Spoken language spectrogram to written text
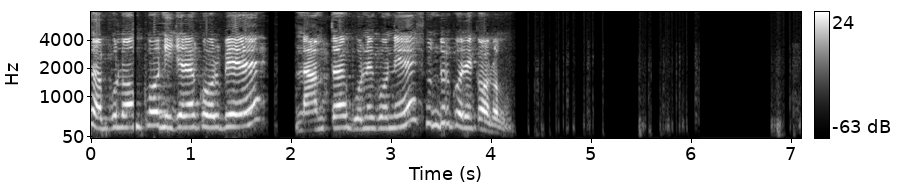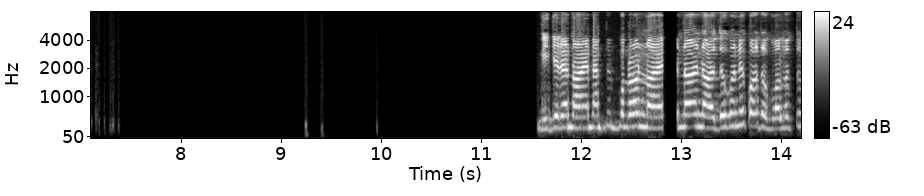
সবগুলো অঙ্ক নিজেরা করবে, নামটা গনে গনে সুন্দর করে করো। নিজেরা নয় নামতে বলো, নয় নয় নয় দোকানে কত বলো তো?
